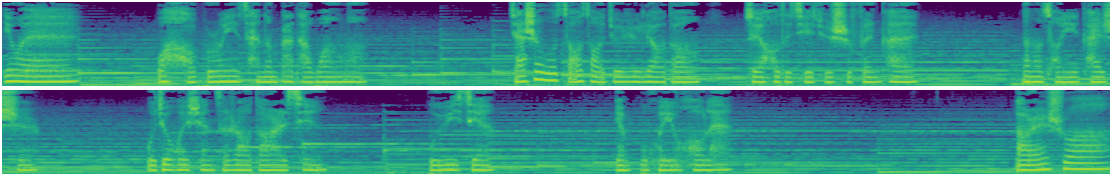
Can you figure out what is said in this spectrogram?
因为。我好不容易才能把他忘了。假设我早早就预料到，最后的结局是分开，那么从一开始，我就会选择绕道而行，不遇见，便不会有后来。老人说：“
